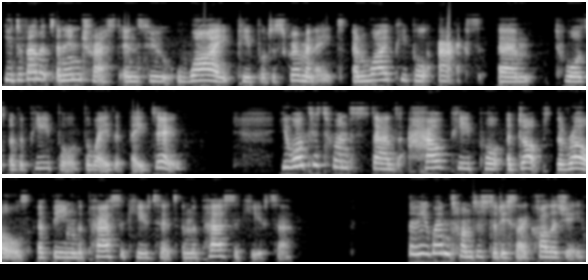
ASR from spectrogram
he developed an interest into why people discriminate and why people act um, towards other people the way that they do. He wanted to understand how people adopt the roles of being the persecuted and the persecutor. So he went on to study psychology.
